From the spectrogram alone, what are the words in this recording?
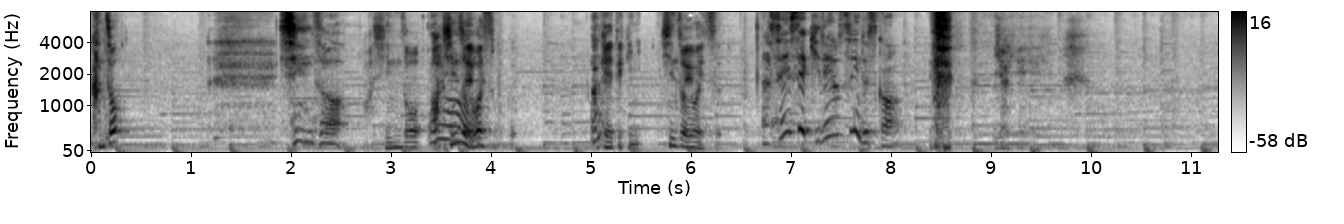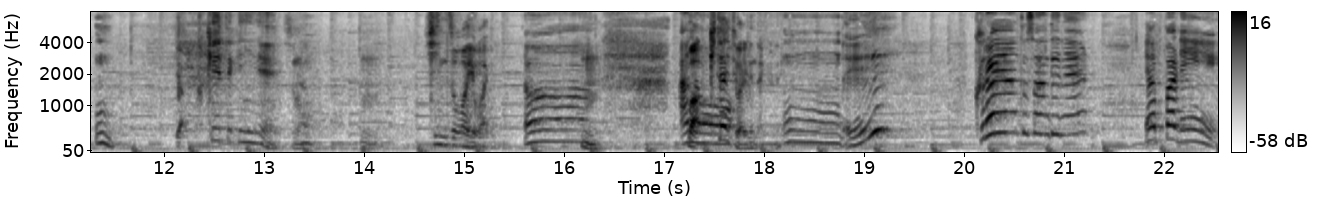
肝臓心臓。あ心臓。うんあ心臓弱いです僕。家系的に。心臓弱いです。あ先生切れやすいんですか？いやいやいや。うん。いや家系的にねその、うん、心臓は弱い、あー、うんあまあ鍛えてはいるんだけどね。うんえー？クライアントさんでねやっぱり、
